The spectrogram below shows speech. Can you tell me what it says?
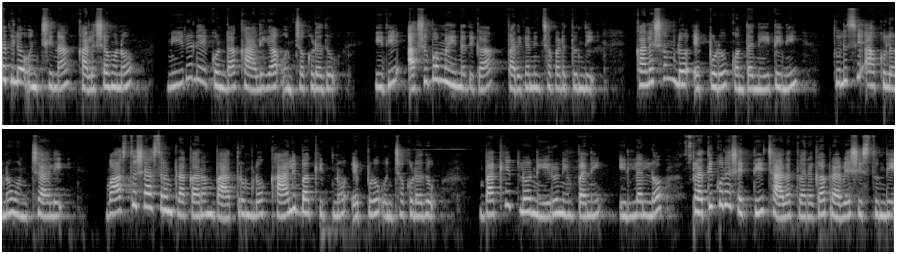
గదిలో ఉంచిన కలశమును నీరు లేకుండా ఖాళీగా ఉంచకూడదు. ఇది అశుభమైనదిగా పరిగణించబడుతుంది. కలశంలో ఎప్పుడు కొంత నీటిని తులసి ఆకులను ఉంచాలి. వాస్తుశాస్త్రం ప్రకారం బాత్రూంలో ఖాళీ బకెట్ను ఎప్పుడు ఉంచకూడదు. బకెట్లో నీరు నింపని ఇళ్ళల్లో ప్రతికూల శక్తి చాలా త్వరగా ప్రవేశిస్తుంది.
